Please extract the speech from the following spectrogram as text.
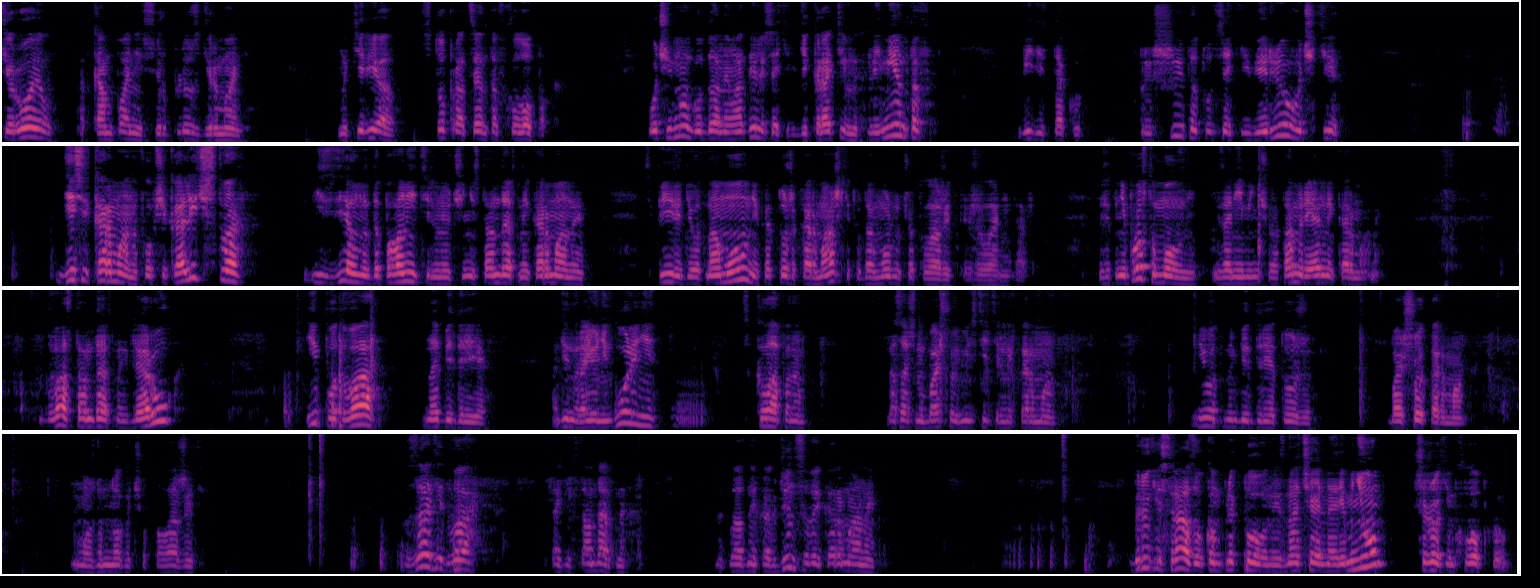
Брюки Royal от компании Surplus Германия. Материал 100% хлопок. Очень много у данной модели всяких декоративных элементов. Видите, так вот пришито, тут всякие веревочки. 10 карманов общее количество. И сделаны дополнительные, очень нестандартные карманы спереди вот на молнии, как тоже кармашки, туда можно что-то ложить при желании даже. То есть это не просто молнии, и за ними ничего, а там реальные карманы. Два стандартных для рук и по два на бедре. Один в районе голени с клапаном. Достаточно большой вместительный карман. И вот на бедре тоже большой карман. Можно много чего положить. Сзади два таких стандартных накладных, как джинсовые карманы. Брюки сразу укомплектованы изначально ремнем, широким хлопковым.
